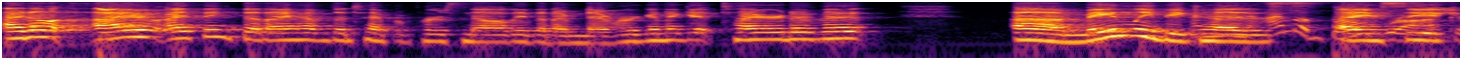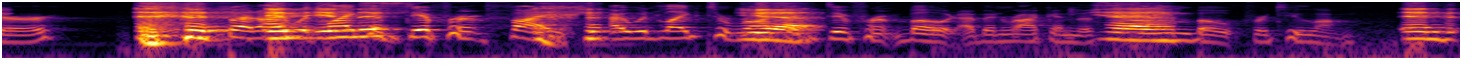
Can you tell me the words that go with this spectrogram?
I don't I I think that I have the type of personality that I'm never gonna get tired of it. Um, mainly I mean, because I'm a boat I see but I in- would like this- a different fight. I would like to rock Yeah. a different boat. I've been rocking the Yeah. same boat for too long. and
